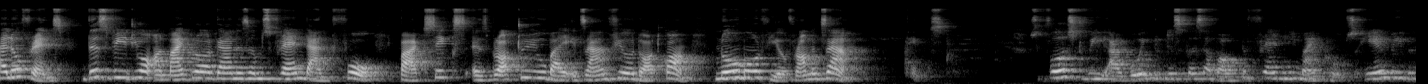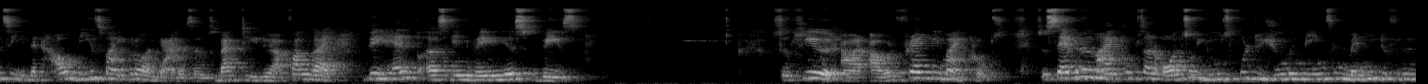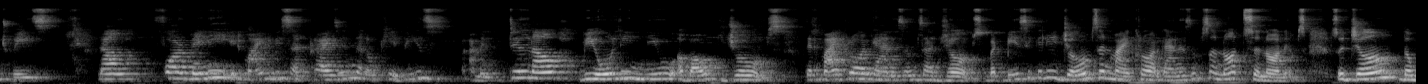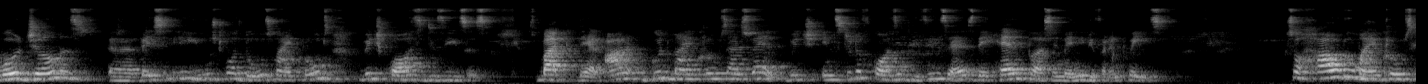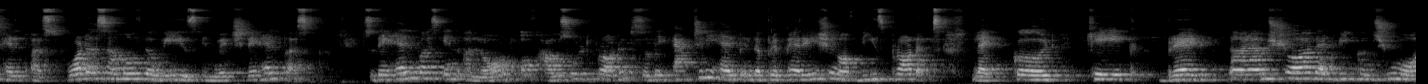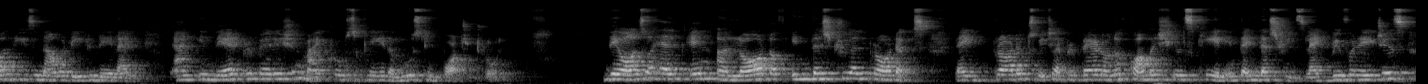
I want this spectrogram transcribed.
Hello friends, this video on microorganisms friend and foe part 6 is brought to you by examfear.com. No more fear from exam. Thanks. So first we are going to discuss about the friendly microbes. Here we will see that how these microorganisms, bacteria, fungi, they help us in various ways. So here are our friendly microbes. So several microbes are also useful to human beings in many different ways. Now for many it might be surprising that okay these I mean till now we only knew about germs that microorganisms are germs but basically germs and microorganisms are not synonyms. So germ the word germ is uh, basically used for those microbes which cause diseases. But there are good microbes as well, which instead of causing diseases, they help us in many different ways. So how do microbes help us? What are some of the ways in which they help us? So they help us in a lot of household products. So they actually help in the preparation of these products like curd, cake, bread. Now I am sure that we consume all these in our day-to-day -day life. And in their preparation, microbes play the most important role. They also help in a lot of industrial products, like products which are prepared on a commercial scale in the industries, like beverages,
